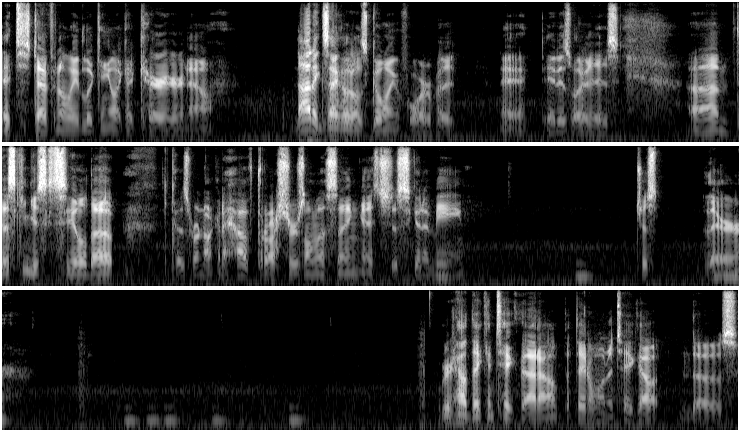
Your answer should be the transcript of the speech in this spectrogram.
It's definitely looking like a carrier now. Not exactly what I was going for, but eh, it is what it is. Um, this can get sealed up because we're not going to have thrusters on this thing. It's just going to be just there. Weird how they can take that out, but they don't want to take out those.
